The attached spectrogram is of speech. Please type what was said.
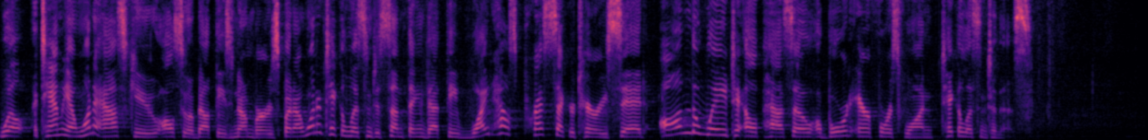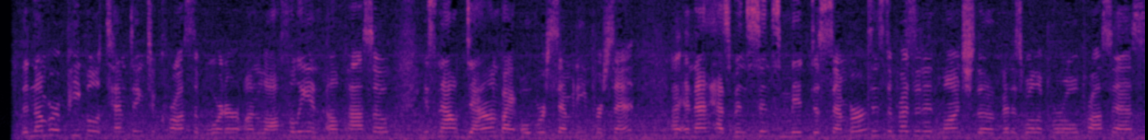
Well, Tammy, I want to ask you also about these numbers, but I want to take a listen to something that the White House press secretary said on the way to El Paso aboard Air Force One. Take a listen to this. The number of people attempting to cross the border unlawfully in El Paso is now down by over 70%, uh, and that has been since mid December. Since the president launched the Venezuela parole process,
